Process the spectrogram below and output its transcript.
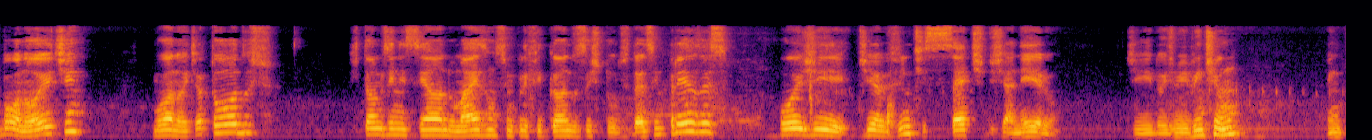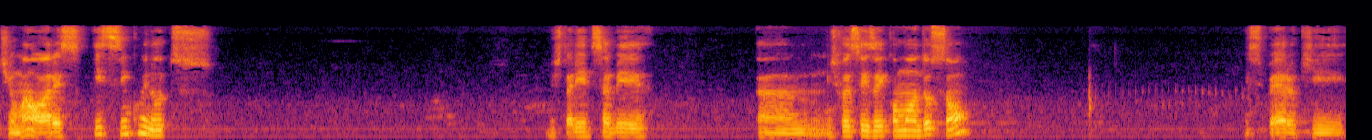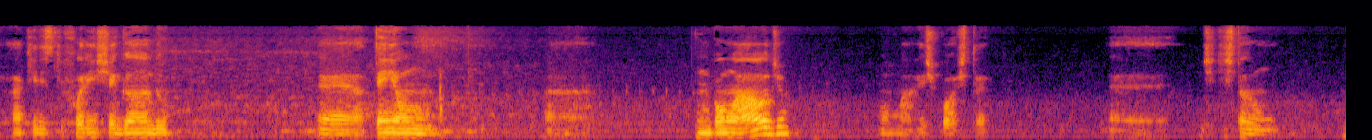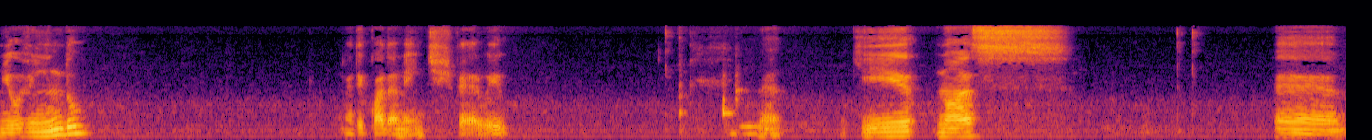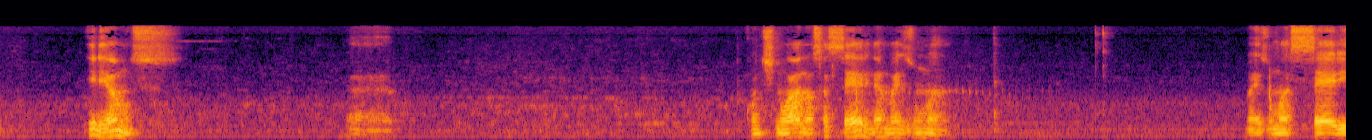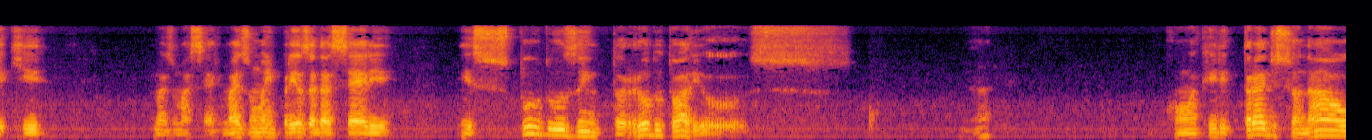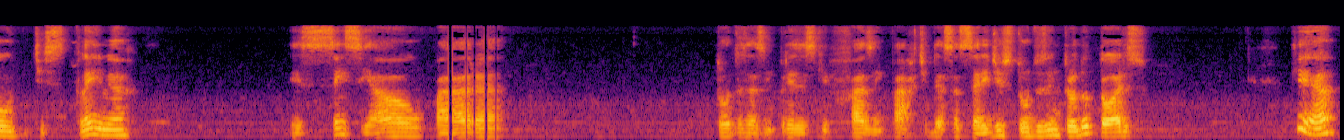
Boa noite, boa noite a todos. Estamos iniciando mais um Simplificando os Estudos das Empresas. Hoje, dia 27 de janeiro de 2021, 21 horas e 5 minutos. Gostaria de saber um, de vocês aí como anda o som. Espero que aqueles que forem chegando é, tenham uh, um bom áudio, uma resposta é, de que estão me ouvindo adequadamente, espero eu. Né? Que nós é, iremos é, continuar a nossa série, né? Mais uma mais uma série aqui, mais uma série, mais uma empresa da série Estudos Introdutórios. Né? Com aquele tradicional disclaimer essencial para todas as empresas que fazem parte dessa série de estudos introdutórios, que é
